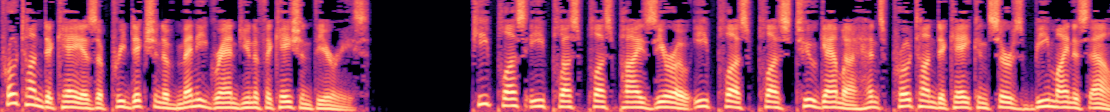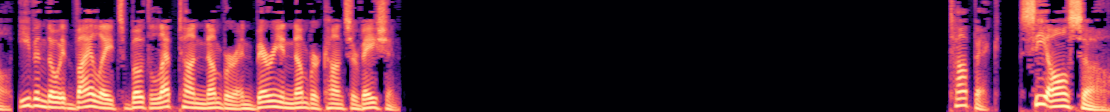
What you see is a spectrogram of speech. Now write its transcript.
Proton decay is a prediction of many grand unification theories. P plus e plus plus pi 0 e plus plus 2 gamma hence proton decay conserves b minus l, even though it violates both lepton number and baryon number conservation. See also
